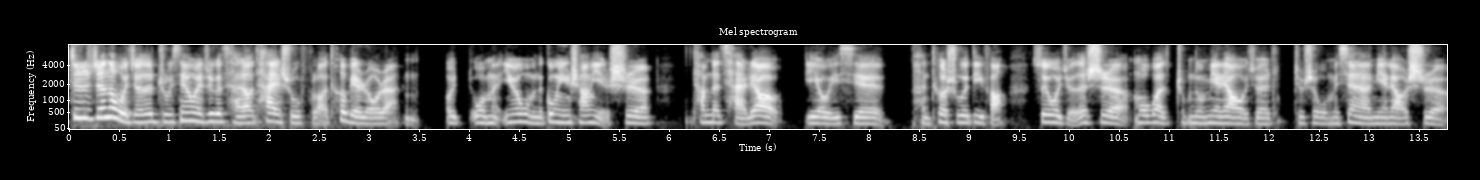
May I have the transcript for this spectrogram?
就是真的，我觉得竹纤维这个材料太舒服了，特别柔软。嗯，我我们因为我们的供应商也是，他们的材料也有一些很特殊的地方，所以我觉得是摸过这么多面料，我觉得就是我们现在的面料是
